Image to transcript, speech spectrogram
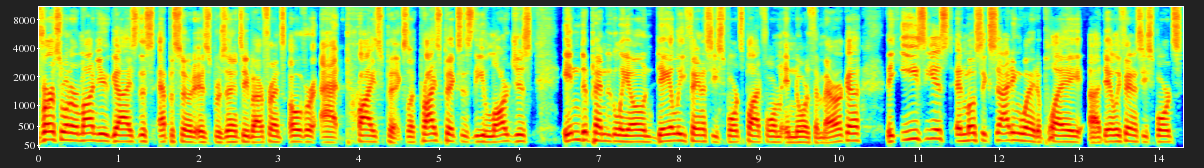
First, I want to remind you guys this episode is presented to you by our friends over at Prize Picks. Look, Prize Picks is the largest independently owned daily fantasy sports platform in North America. The easiest and most exciting way to play uh, daily fantasy sports.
